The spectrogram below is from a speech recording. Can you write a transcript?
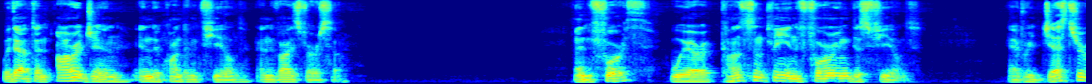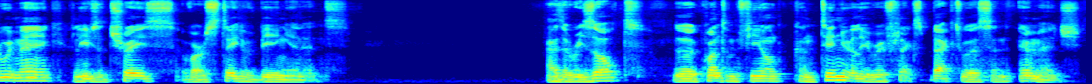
without an origin in the quantum field and vice versa. And fourth, we are constantly informing this field. Every gesture we make leaves a trace of our state of being in it. As a result, the quantum field continually reflects back to us an image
